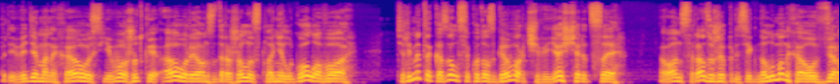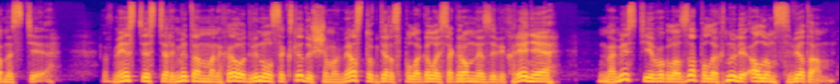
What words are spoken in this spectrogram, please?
При виде Манхау с его жуткой аурой он задрожал и склонил голову. Термит оказался куда сговорчивее ящерицы, он сразу же присягнул Манхау в верности. Вместе с термитом Манхау двинулся к следующему месту, где располагалось огромное завихрение — на месте его глаза полыхнули алым светом.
